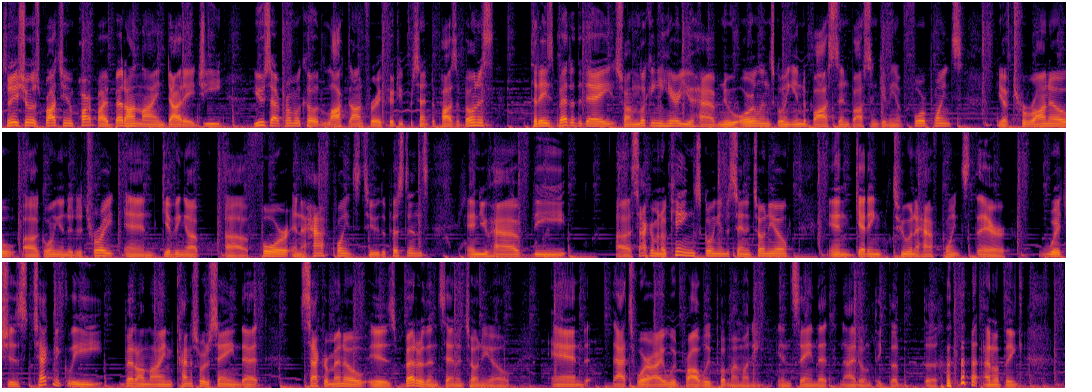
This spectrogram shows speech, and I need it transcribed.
Today's show is brought to you in part by betonline.ag. Use that promo code locked on for a 50% deposit bonus. Today's bet of the day. So I'm looking here. You have New Orleans going into Boston, Boston giving up four points. You have Toronto uh, going into Detroit and giving up uh, four and a half points to the Pistons. And you have the uh, Sacramento Kings going into San Antonio and getting two and a half points there which is technically Bet Online kind of sort of saying that Sacramento is better than San Antonio. And that's where I would probably put my money in saying that I don't think the, the I don't think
